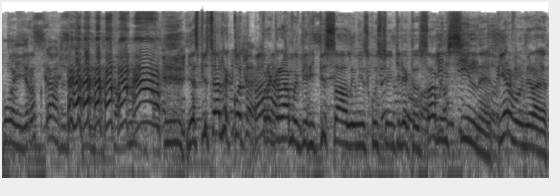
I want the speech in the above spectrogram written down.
Ой, расскажешь. Я специально код программы переписал и искусственного интеллекта. Самые сильные. Первый умирает,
